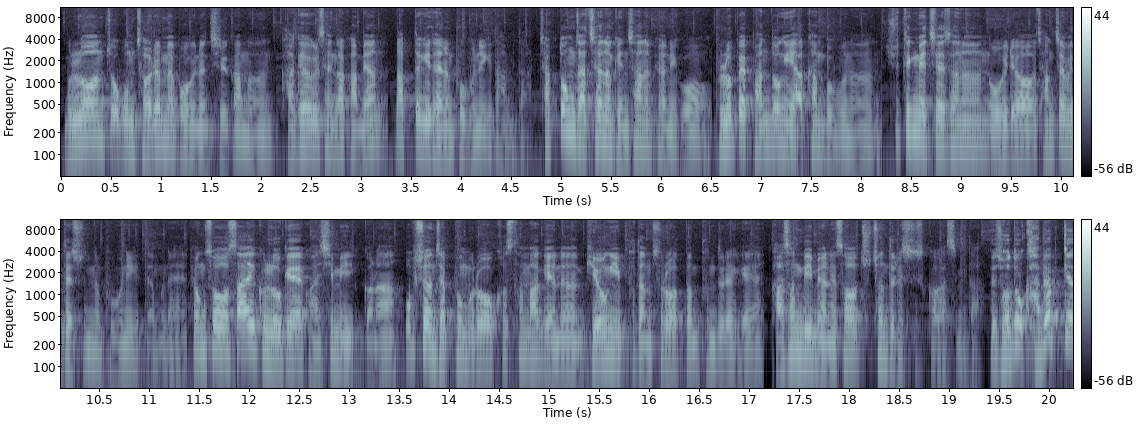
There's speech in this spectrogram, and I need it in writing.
물론 조금 저렴해 보이는 질감은 가격을 생각하면 납득이 되는 부분이기도 합니다. 작동 자체는 괜찮은 편이고 blowback 반동이 약한 부분은 shooting match에서는 오히려 장점이 될 수 있는 부분이기 때문에 평소 SAI Glock에 관심이 있거나 옵션 제품으로 custom하기에는 비용이 부담스러웠던 분들에게 가성비 면에서 추천드릴 수 있을 것 같습니다. 네, 저도 가볍게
